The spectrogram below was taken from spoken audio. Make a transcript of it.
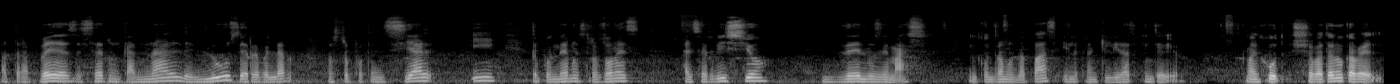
a través de ser un canal de luz, de revelar nuestro potencial y de poner nuestros dones al servicio de los demás. Encontramos la paz y la tranquilidad interior. Malhut, Shabbatenu Kabel,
